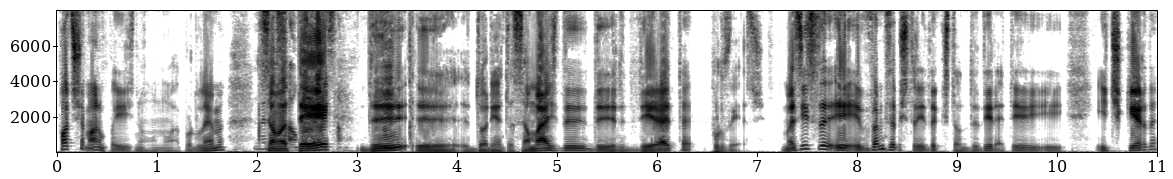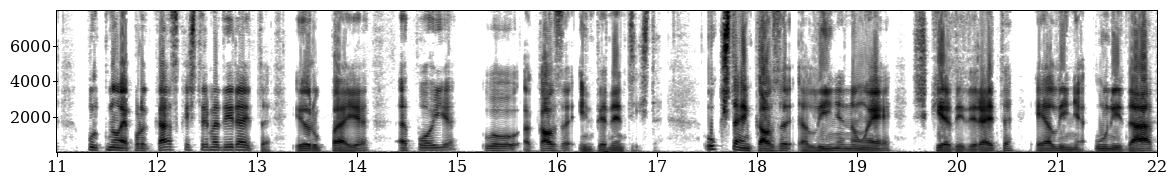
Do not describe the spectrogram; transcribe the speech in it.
pode chamar um país, não, não há problema, são até de, uh, de orientação mais de, de, de, direita por vezes. Mas isso uh, vamos abstrair da questão de direita e, e, de esquerda, porque não é por acaso que a extrema-direita europeia apoia o, a causa independentista. O que está em causa, a linha não é esquerda e direita, é a linha unidade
